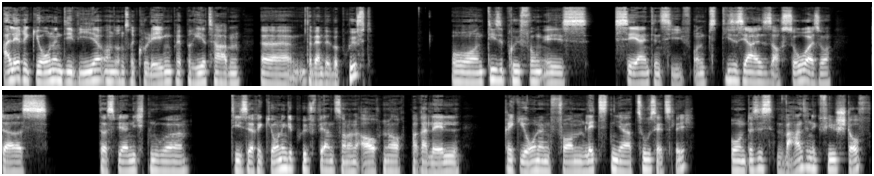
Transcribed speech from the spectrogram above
alle Regionen, die wir und unsere Kollegen präpariert haben, äh, da werden wir überprüft. Und diese Prüfung ist sehr intensiv. Und dieses Jahr ist es auch so, also, dass, dass wir nicht nur diese Regionen geprüft werden, sondern auch noch parallel Regionen vom letzten Jahr zusätzlich. Und das ist wahnsinnig viel Stoff.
